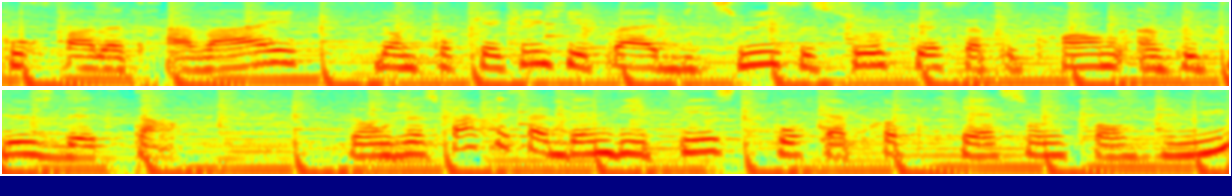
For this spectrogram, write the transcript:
pour faire le travail. Donc pour quelqu'un qui n'est pas habitué, c'est sûr que ça peut prendre un peu plus de temps. Donc, j'espère que ça te donne des pistes pour ta propre création de contenu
